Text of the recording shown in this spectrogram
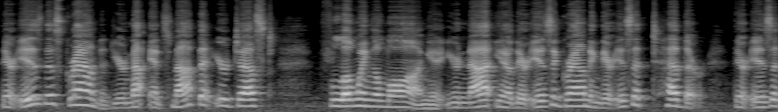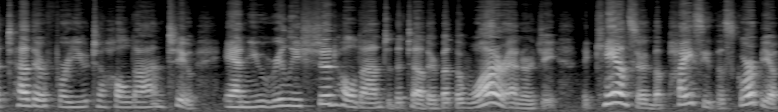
there is this grounded. You're not, it's not that you're just flowing along. You're not, you know, there is a grounding. There is a tether. There is a tether for you to hold on to. And you really should hold on to the tether. But the water energy, the Cancer, the Pisces, the Scorpio,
